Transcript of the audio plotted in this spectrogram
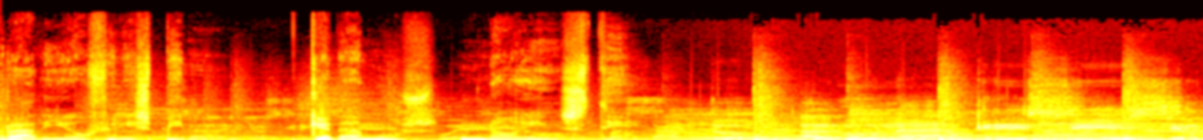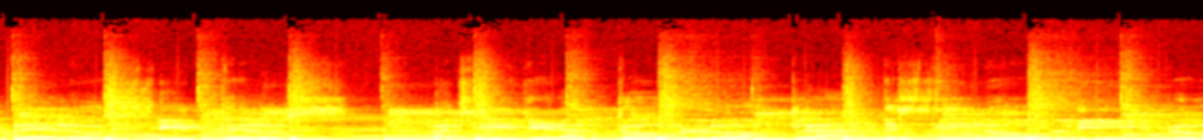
Radio Filispín. Quedamos no Insti. Alguna crisis, siempre los Beatles. Bachillerato, lo clandestino, libros,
